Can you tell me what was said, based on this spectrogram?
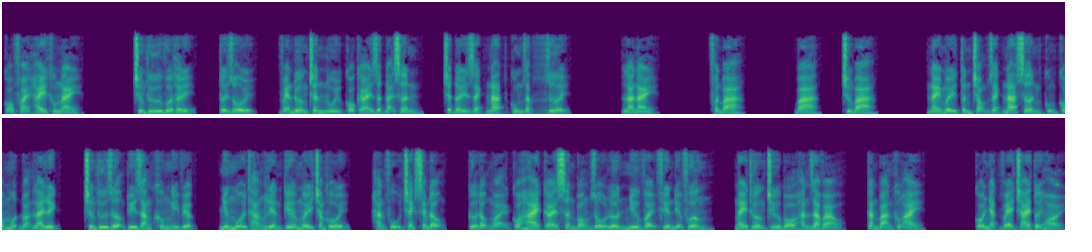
có phải hay không này? Trương Thứ vừa thấy, tới rồi, ven đường chân núi có cái rất đại sân, chất đầy rách nát cùng rắc rưởi. Là này. Phần 3. 3, chương 3. Này mấy tấn trọng rách nát sơn cũng có một đoạn lai lịch, Trương Thứ Dượng tuy rằng không nghỉ việc, nhưng mỗi tháng liền kia mấy trăm khối, hắn phụ trách xem động, cửa động ngoại có hai cái sân bóng rổ lớn như vậy phiến địa phương, ngày thường trừ bỏ hắn ra vào, căn bản không ai. Có nhặt ve chai tới hỏi,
